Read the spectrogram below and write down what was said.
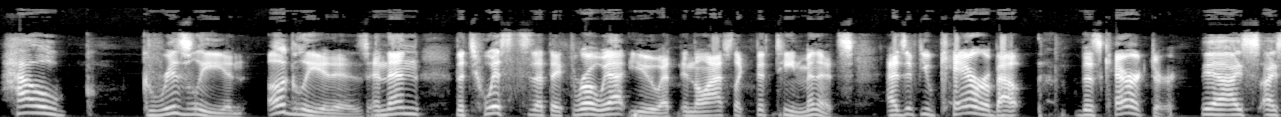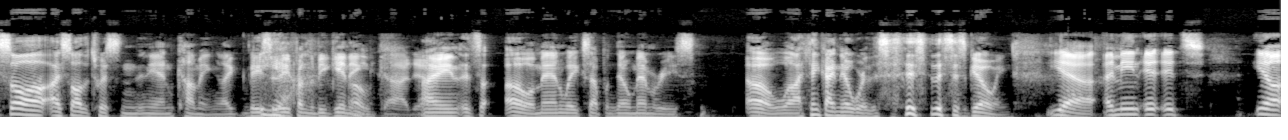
how grisly and ugly it is, and then the twists that they throw at you at, in the last like 15 minutes, as if you care about this character. Yeah, I, I saw I saw the twist in, the end coming, like basically Yeah. from the beginning. Oh God, yeah. I mean, it's oh, a man wakes up with no memories. Oh well, I think I know where this is. this is going. Yeah, I mean it, it's you know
